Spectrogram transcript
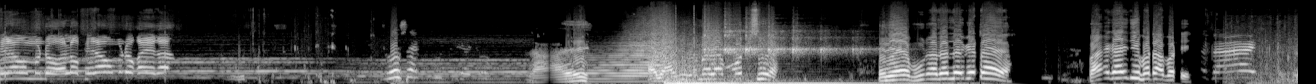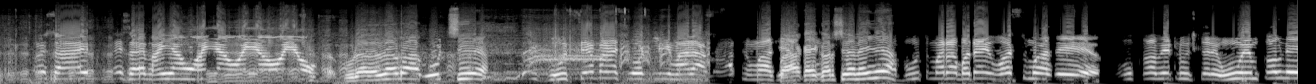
ફેરાવો માંડો હાલો ફેરાવો માંડો કાયગા જો સાહેબ છે. લાય આજ આજુ રમેલા પૂછ છે. એને ભૂરા દાદા બેઠા હે ભાઈ ગાઈજી ફટાફટી. સાહેબ. ઓ સાહેબ. એ સાહેબ અહીંયા હું અહીંયા હું અહીંયા આવો ભૂરા દાદા બા ભૂત છે. ભૂત છે પણ આ ચોટલી મારા. છે. કઈ કરશે નહીં ને? ભૂત મારા બધાય વશમાં છે. હું કહું એટલું જ કરે. હું એમ કહું ને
